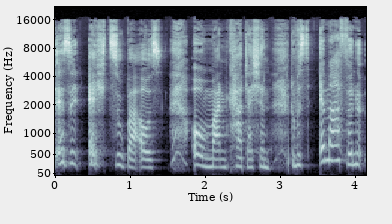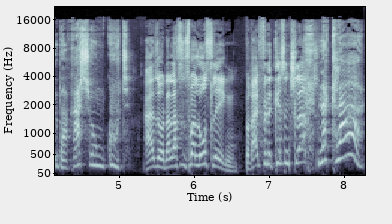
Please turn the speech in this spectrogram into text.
der sieht echt super aus. Oh Mann, Katerchen, du bist immer für eine Überraschung gut. Also, dann lass uns mal loslegen. Bereit für eine Kissenschlacht? Na klar,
